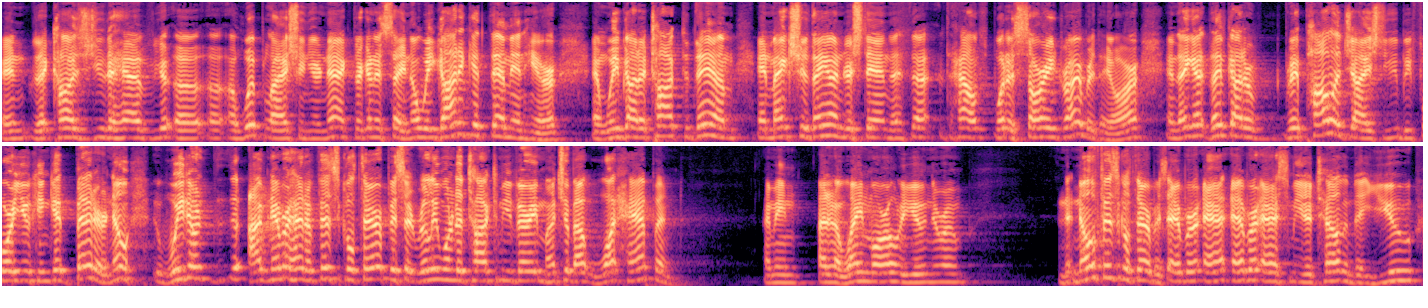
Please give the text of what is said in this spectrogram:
and that caused you to have a, uh, uh, a, whiplash in your neck, they're going to say, No, we got to get them in here and we've got to talk to them and make sure they understand that, that how what a sorry driver they are. And they got, they've got to apologize to you before you can get better. No, we don't. I've never had a physical therapist that really wanted to talk to me very much about what happened. I mean, I don't know, Wayne Morrill, are you in the room? No physical therapist ever ever asked me to tell them that you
